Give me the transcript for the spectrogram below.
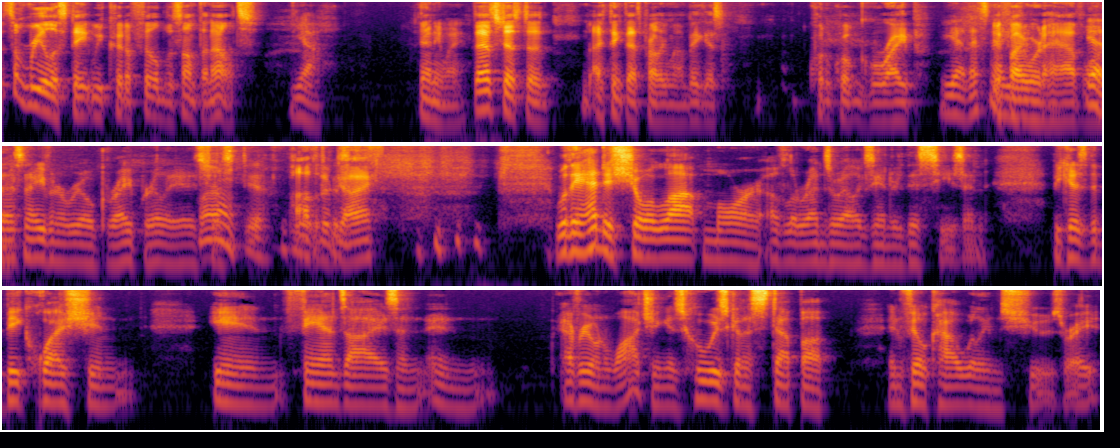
some real estate we could have filled with something else. yeah. Anyway, that's just a. I think that's probably my biggest quote unquote gripe. Yeah. That's not If I were to have one. Yeah, that's not even a real gripe, really. It's Well, just yeah, Positive guy. Well, they had to show a lot more of Lorenzo Alexander this season because the big question in fans' eyes and, and everyone watching is who is going to step up and fill Kyle Williams' shoes, right?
